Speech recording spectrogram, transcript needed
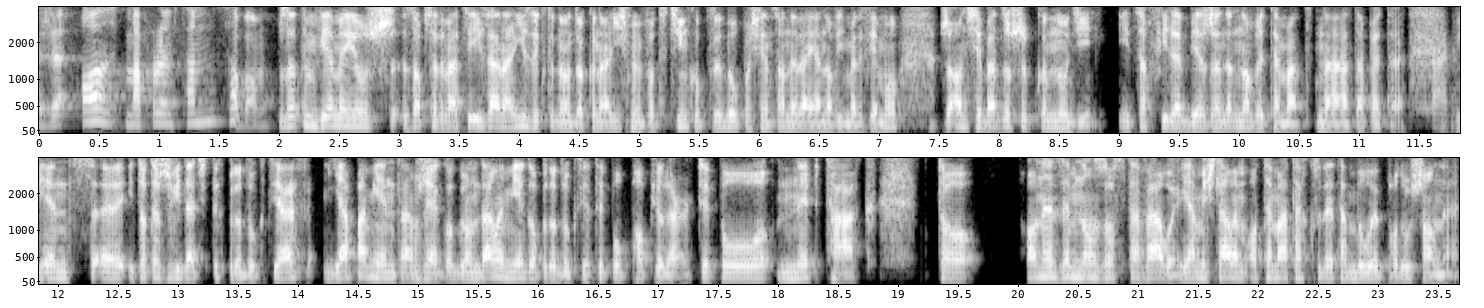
że on ma problem z samym sobą. Poza tym wiemy już z obserwacji i z analizy, którą dokonaliśmy w odcinku, który był poświęcony Ryanowi Murphy'emu, że on się bardzo szybko nudzi i co chwilę bierze nowy temat na tapetę. Tak. Więc e, i to też widać w tych produkcjach. Ja pamiętam, że jak oglądałem jego produkcje typu Popular, typu Nip Tuck, to one ze mną zostawały. Ja myślałem o tematach, które tam były poruszone,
